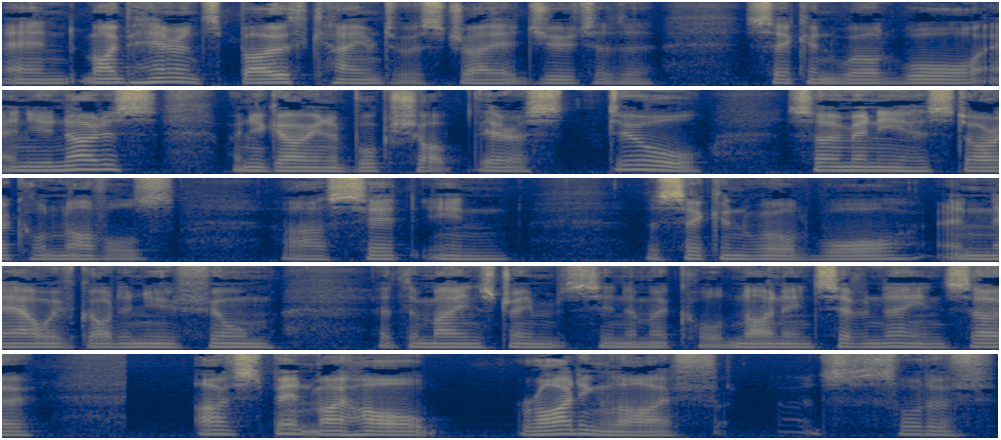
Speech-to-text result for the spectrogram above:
And my parents both came to Australia due to the Second World War. And you notice when you go in a bookshop, there are still so many historical novels uh, set in the Second World War. And now we've got a new film at the mainstream cinema called 1917. So I've spent my whole writing life sort of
